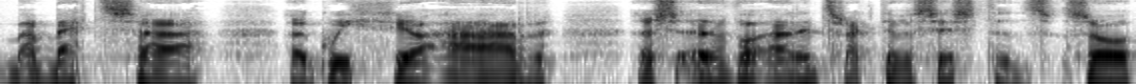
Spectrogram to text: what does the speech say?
ma meta yn gweithio ar ar interactive assistance. So,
